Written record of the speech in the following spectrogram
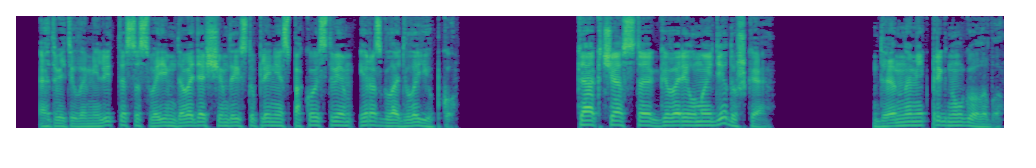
— ответила Мелитта со своим доводящим до иступления спокойствием и разгладила юбку. «Как часто говорил мой дедушка?» Дэн на миг пригнул голову.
